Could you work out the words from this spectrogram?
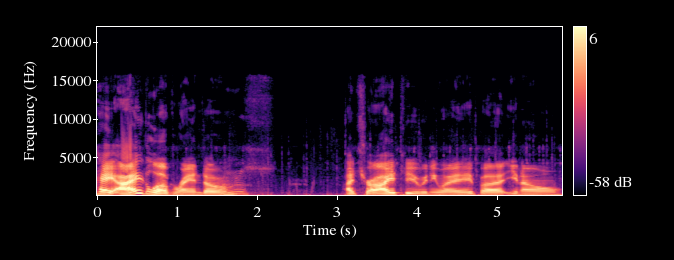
Hey, I love randoms. I try to anyway, but you know.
